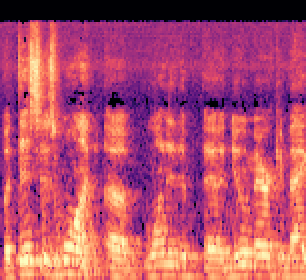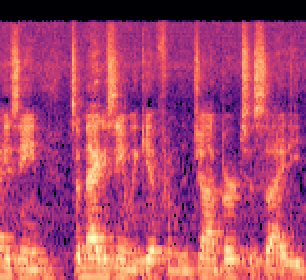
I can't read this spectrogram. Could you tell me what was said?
But this is one, uh, one of the uh, New American Magazine. It's a magazine we get from the John Birch Society.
